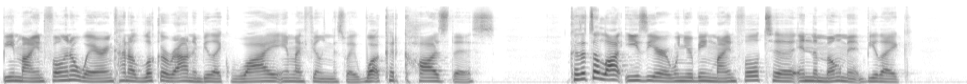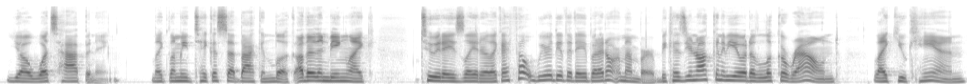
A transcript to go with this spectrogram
be mindful and aware, and kind of look around and be like, why am I feeling this way? What could cause this? Because it's a lot easier when you're being mindful to, in the moment, be like, yo, what's happening? Like, let me take a step back and look. Other than being like two days later, like, I felt weird the other day, but I don't remember because you're not going to be able to look around like you can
